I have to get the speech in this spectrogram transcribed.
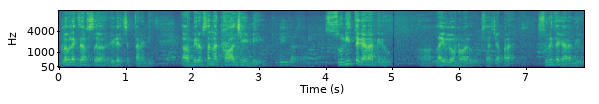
గ్లోబల్ ఎగ్జామ్స్ డీటెయిల్స్ చెప్తానండి. మీరు ఒకసారి నాకు కాల్ చేయండి. సునీత గారా మీరు? లైవ్లో ఉన్నవారు ఒకసారి చెప్పరా? సునీత గారా మీరు?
